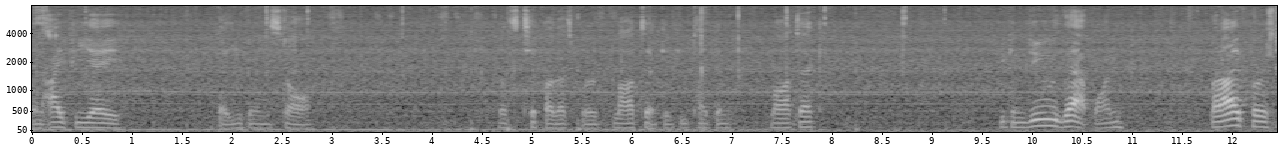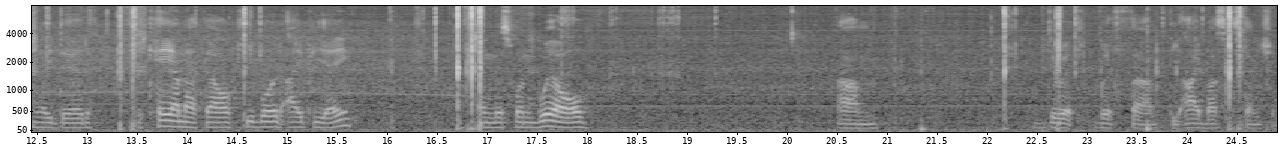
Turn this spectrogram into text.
an IPA that you can install. That's TIPA, that's for LaTeX if you type in LaTeX. You can do that one, but I personally did the KMFL keyboard IPA, and this one will um, do it with uh, the iBus extension.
